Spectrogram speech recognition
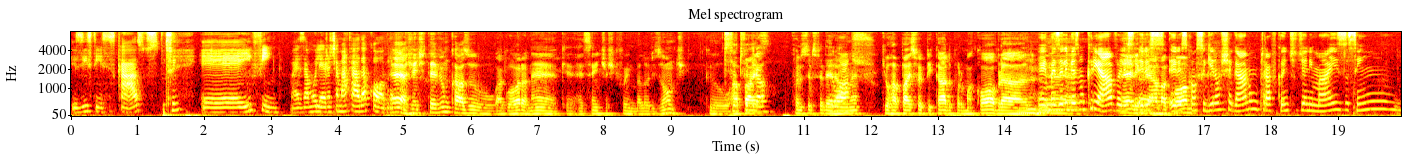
existem esses casos. Sim. É, enfim, mas a mulher já tinha matado a cobra. É, a gente teve um caso agora, né, que é recente, acho que foi em Belo Horizonte, que o Distrito rapaz... Federal. Foi no Distrito Federal, né? Que o rapaz foi picado por uma cobra. Uhum. É, mas ele mesmo criava. Eles, é, ele eles, criava eles conseguiram chegar num traficante de animais, assim,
